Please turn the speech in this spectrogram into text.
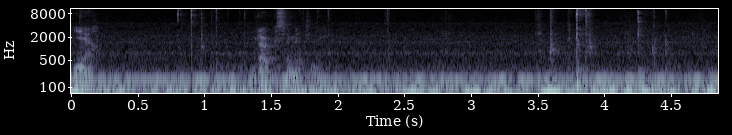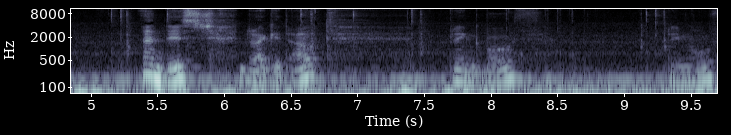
Yeah. Approximately. And this drag it out. Bring both. Remove.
